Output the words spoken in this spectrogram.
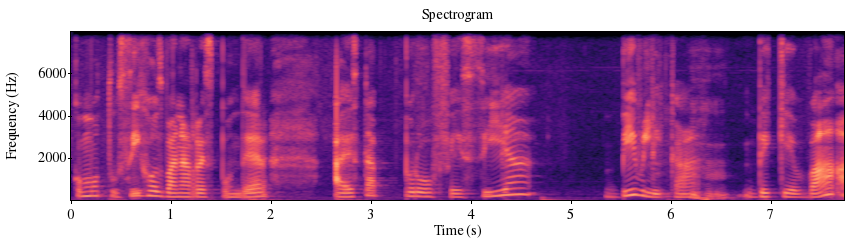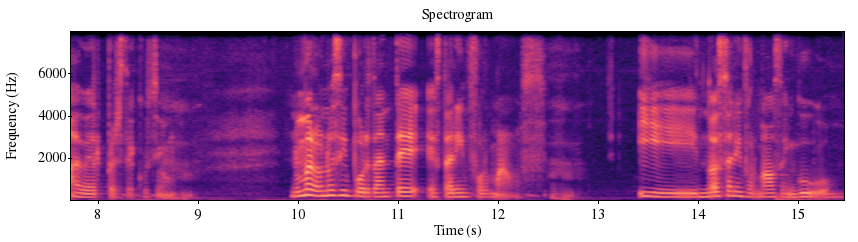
¿Cómo tus hijos van a responder a esta profecía bíblica de que va a haber persecución? Número uno, es importante estar informados. Y no estar informados en Google,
